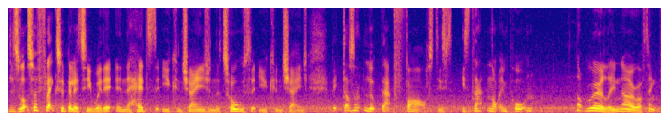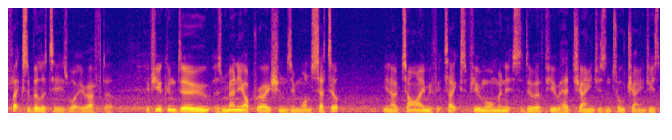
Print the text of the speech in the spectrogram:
there's lots of flexibility with it in the heads that you can change and the tools that you can change, but it doesn't look that fast. Is, is that not important? Not really, no. I think flexibility is what you're after. If you can do as many operations in one setup, you know, time, if it takes a few more minutes to do a few head changes and tool changes,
